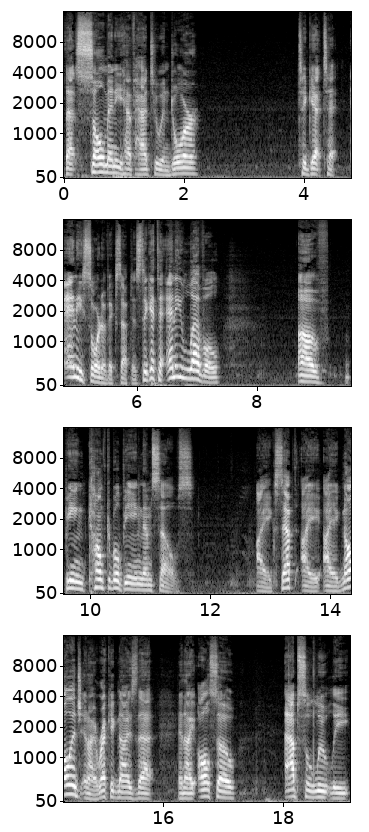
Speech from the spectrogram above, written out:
that so many have had to endure to get to any sort of acceptance, to get to any level of being comfortable being themselves. I accept, I, I acknowledge, and I recognize that. And I also absolutely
